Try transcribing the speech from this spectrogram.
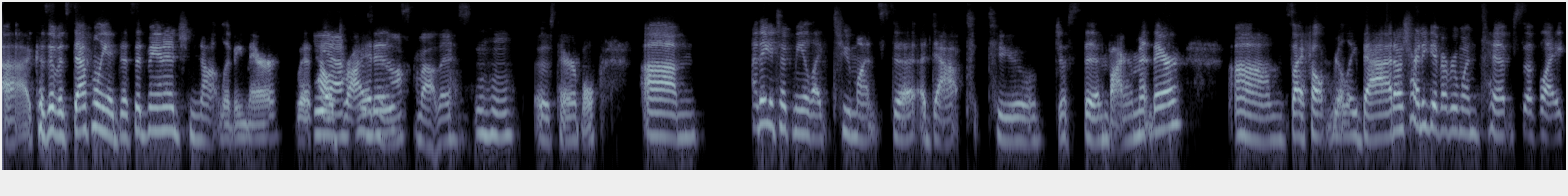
Uh, cause it was definitely a disadvantage not living there with how dry it is. about this. Mm-hmm. It was terrible. Um, I think it took me like two months to adapt to just the environment there. Um, so I felt really bad. I was trying to give everyone tips of like,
